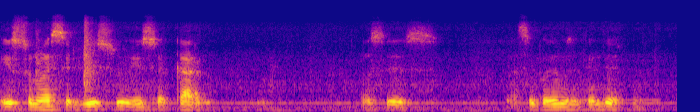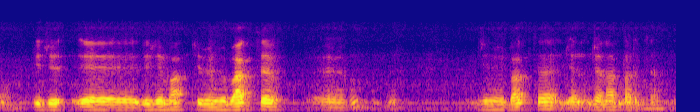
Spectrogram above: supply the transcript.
isso não é serviço, isso é karma. Vocês, assim podemos entender. Jimmy Bhakta, Jimmy Bhakta Jan- Janaparta.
